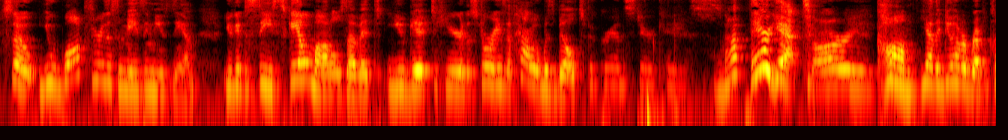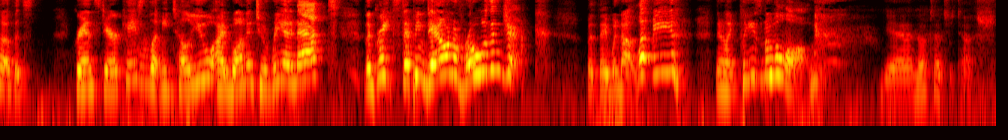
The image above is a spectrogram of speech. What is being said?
So, you walk through this amazing museum. You get to see scale models of it. You get to hear the stories of how it was built. The grand staircase. Not there yet. Sorry. Calm. Yeah, they do have a replica of its grand staircase. Uh-huh. Let me tell you, I wanted to reenact the great stepping down of Rose and Jack. But they would not let me. They're like, please move along. Yeah, no touchy touch.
